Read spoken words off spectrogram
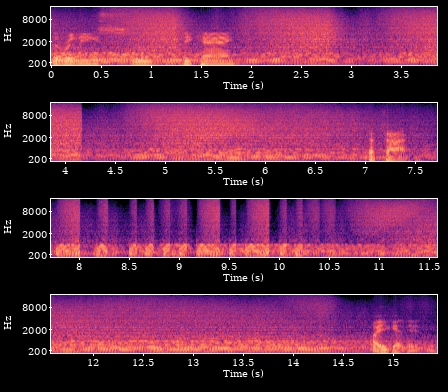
The release and decay. Attack. Oh, you get the idea.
